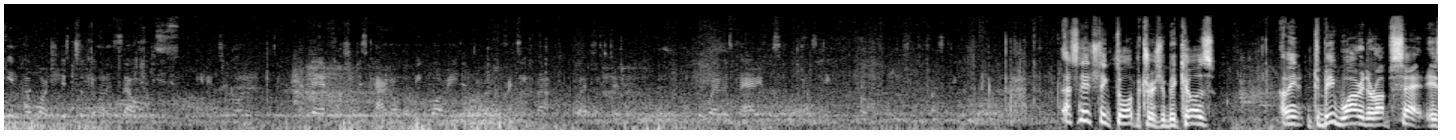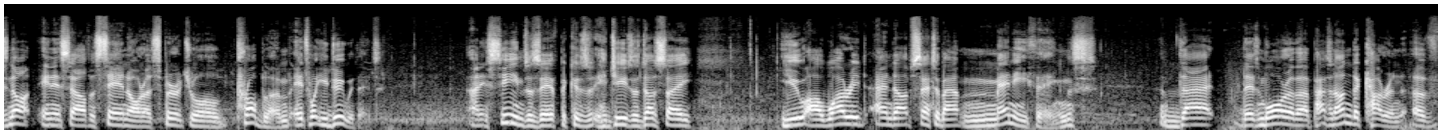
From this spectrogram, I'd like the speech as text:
She, in her worry, she just took it on herself. She didn't give it to God, and therefore she just carried on being worried and fretting about what she's doing. Whereas Mary was all trusting, she was trusting God. That's an interesting thought, Patricia, because I mean, to be worried or upset is not in itself a sin or a spiritual problem, it's what you do with it. And it seems as if, because Jesus does say, you are worried and upset about many things, that there's more of a perhaps an undercurrent of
